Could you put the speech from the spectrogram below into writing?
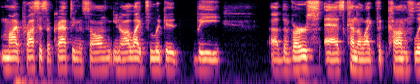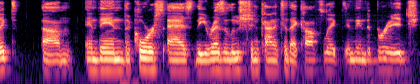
my process of crafting a song, you know, I like to look at the uh, the verse as kind of like the conflict, um, and then the chorus as the resolution kind of to that conflict, and then the bridge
